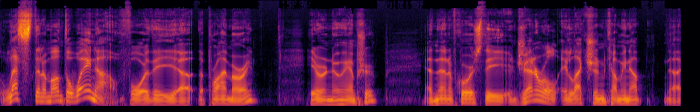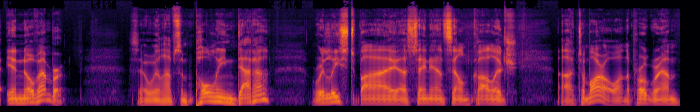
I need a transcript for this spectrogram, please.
less than a month away now for the the primary here in New Hampshire, and then of course the general election coming up uh, in November. So we'll have some polling data released by uh, St. Anselm College tomorrow on the program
